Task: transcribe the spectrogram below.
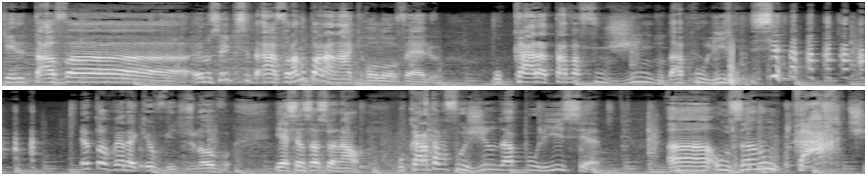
que ele tava. Eu não sei que se. Ah, foi lá no Paraná que rolou, velho. O cara tava fugindo da polícia. eu tô vendo aqui o vídeo de novo. E é sensacional. O cara tava fugindo da polícia uh, usando um kart.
